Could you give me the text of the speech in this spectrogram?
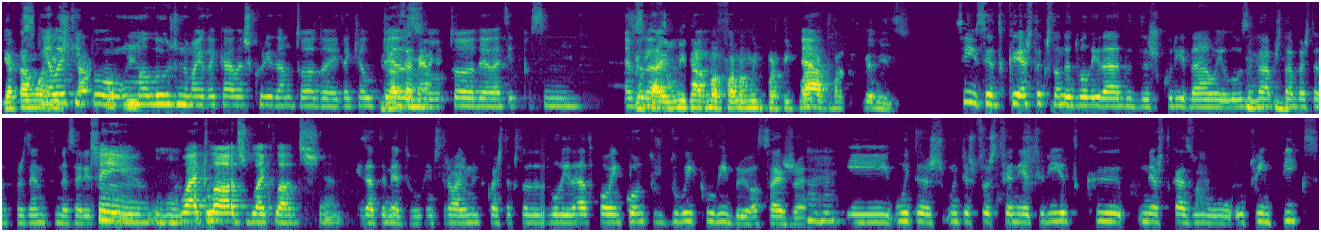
E é tão Sim, ele é tipo uma luz no meio daquela escuridão toda e daquele peso Exatamente. todo. Ele é tipo assim. É Ele está iluminado de uma forma muito particular, tu vais perceber nisso. Sim, sendo que esta questão da dualidade de escuridão e luz acaba por estar bastante presente na série Sim, toda. White Lodge, Black Lodge. yeah. Exatamente, o Lynch trabalha muito com esta questão da dualidade para o encontro do equilíbrio, ou seja, Uhum. e muitas, muitas pessoas defendem a teoria de que, neste caso, o, o Twin Peaks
